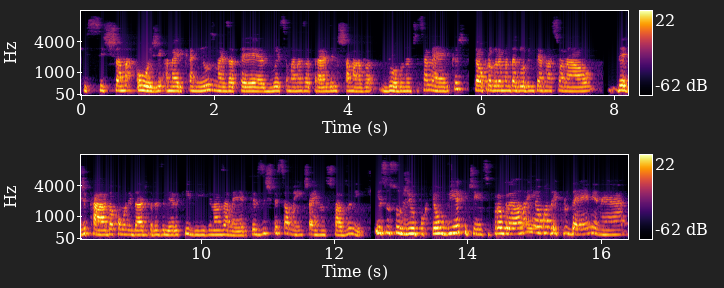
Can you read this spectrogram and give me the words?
que se chama hoje América News, mas até duas semanas atrás ele chamava Globo Notícias Américas, que é o programa da Globo Internacional dedicado à comunidade brasileira que vive nas Américas, especialmente aí nos Estados Unidos. Isso surgiu porque eu via que tinha esse programa e eu mandei pro Dani, né?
